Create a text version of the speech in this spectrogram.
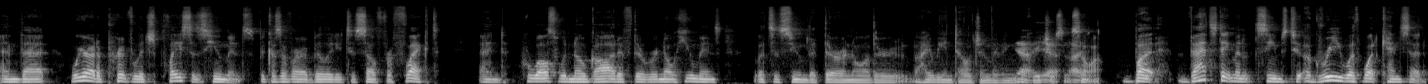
and that we're at a privileged place as humans because of our ability to self-reflect. And who else would know God if there were no humans? Let's assume that there are no other highly intelligent living yeah, creatures yeah, and so on. But that statement seems to agree with what Ken said.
